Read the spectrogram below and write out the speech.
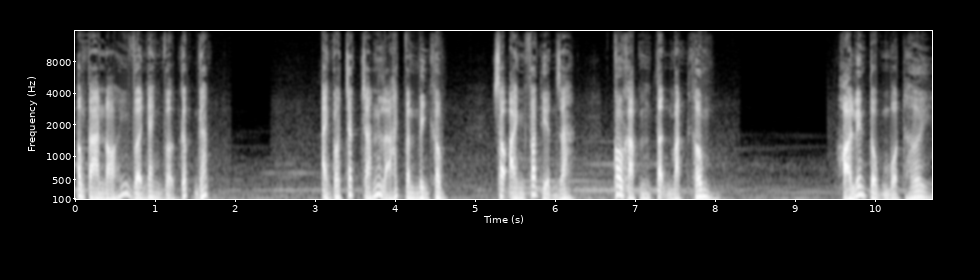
Ông ta nói vừa nhanh vừa gấp gáp. Anh có chắc chắn là Hách Văn Minh không? Sao anh phát hiện ra? Có gặp tận mặt không? Hỏi liên tục một hơi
